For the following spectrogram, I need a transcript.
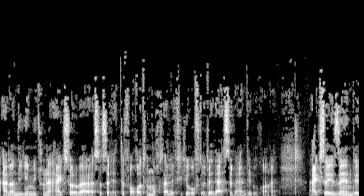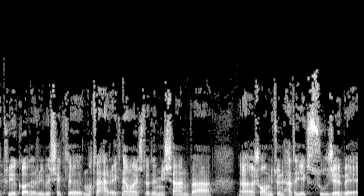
الان دیگه می‌تونه عکس رو بر اساس اتفاقات مختلفی که افتاده دسته بندی بکنه. های زنده توی گالری به شکل متحرک نمایش داده میشن و شما می‌تونید حتی یک سوژه به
